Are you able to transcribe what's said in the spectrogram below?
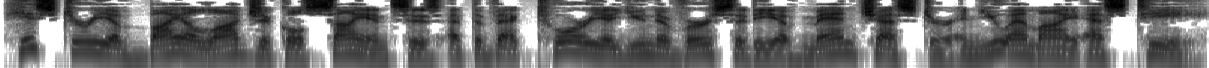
History of Biological Sciences at the Victoria University of Manchester and UMIST.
